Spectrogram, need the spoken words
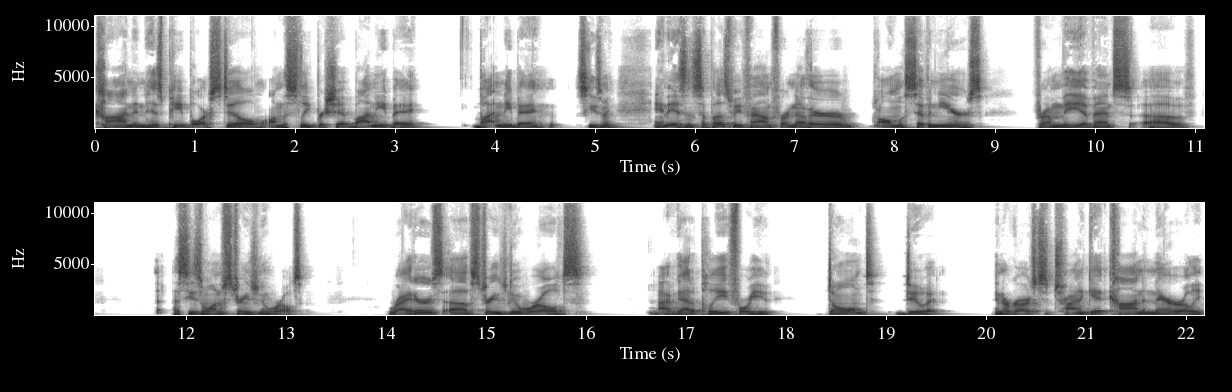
Khan and his people are still on the sleeper ship Botany Bay, Botany Bay, excuse me, and isn't supposed to be found for another almost seven years from the events of season one of Strange New Worlds. Writers of Strange New Worlds, I've got a plea for you. Don't do it in regards to trying to get Khan in there early.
